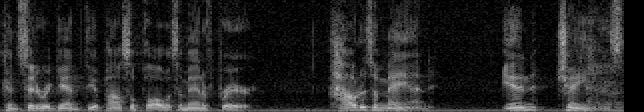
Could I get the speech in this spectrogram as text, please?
consider again that the Apostle Paul was a man of prayer. How does a man in chains,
